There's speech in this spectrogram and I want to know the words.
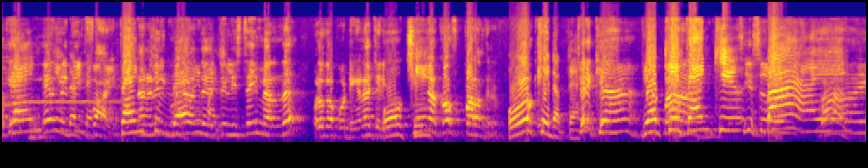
okay? Thank you, Everything doctor. fine. Thank நான் you very much. அந்த லிஸ்டையும் மறந்து ஒழுங்கா போட்டீங்கன்னா சரி Okay. சின்ன cough பறந்துடும் Okay, doctor. Take care. Okay, Bye. thank you. See you soon. Bye. Bye.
